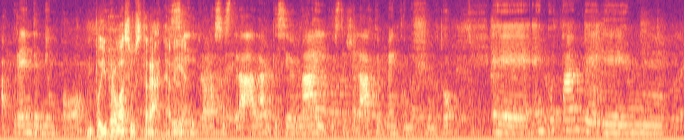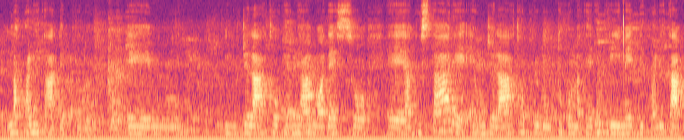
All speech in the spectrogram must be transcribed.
a prendermi un po'. Un po' di prova su strada, via. Sì, di prova su strada, anche se ormai questo gelato è ben conosciuto. Eh, è importante ehm, la qualità del prodotto. Ehm, il gelato che andiamo adesso eh, a gustare è un gelato prodotto con materie prime di qualità,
